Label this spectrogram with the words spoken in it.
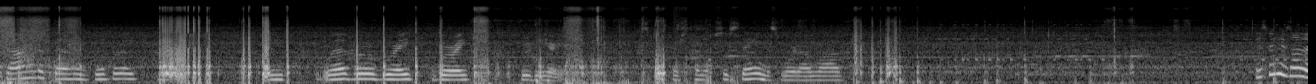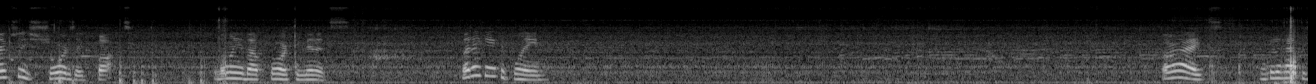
Sound the bell reverberate reverberate reverberate through the area. It's the first time I'm saying this word out loud. This video is not actually as short as I thought. It's only about 40 minutes. But I can't complain. Alright, I'm gonna have to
